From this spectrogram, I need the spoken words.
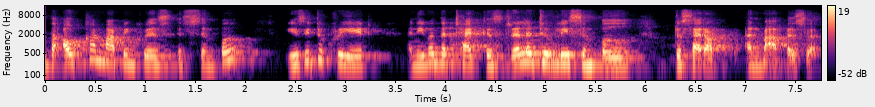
the outcome mapping quiz is simple easy to create and even the tech is relatively simple to set up and map as well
